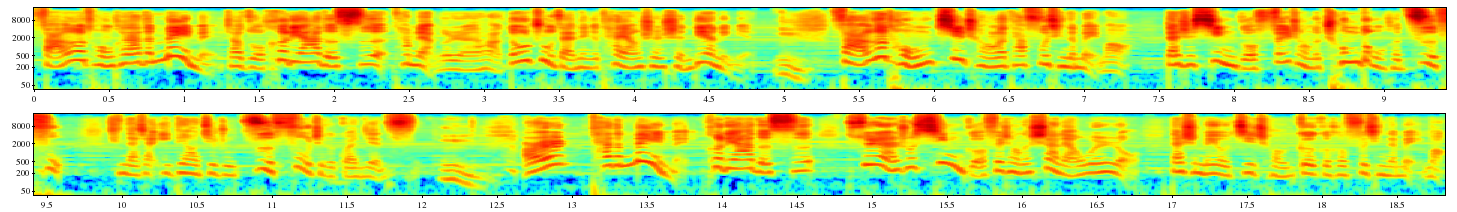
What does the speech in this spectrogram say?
法厄同和他的妹妹叫做赫利阿德斯，他们两个人哈都住在那个太阳神神殿里面。嗯，法厄同继承了他父亲的美貌，但是性格非常的冲动和自负，请大家一定要记住“自负”这个关键词。嗯，而他的妹妹赫利阿德斯虽然说性格非常的善良温柔，但是没有继承哥哥和父亲的美貌。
